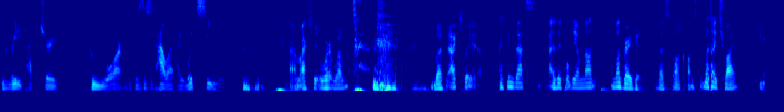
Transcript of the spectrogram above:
you've really captured who you are because this is how I, I would see you. Mm-hmm. I'm actually overwhelmed. but actually, I think that's as I told you, I'm not I'm not very good. Let's talk honestly, but I try. Yeah.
